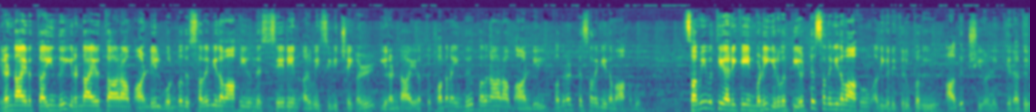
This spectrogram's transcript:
இரண்டாயிரத்து ஐந்து இரண்டாயிரத்து ஆறாம் ஆண்டில் ஒன்பது சதவீதமாக இருந்த சிசேரியன் அறுவை சிகிச்சைகள் இரண்டாயிரத்து பதினைந்து பதினாறாம் ஆண்டில் பதினெட்டு சதவீதமாகவும் சமீபத்திய அறிக்கையின்படி இருபத்தி எட்டு சதவீதமாகவும் அதிகரித்திருப்பது அதிர்ச்சி அளிக்கிறது.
